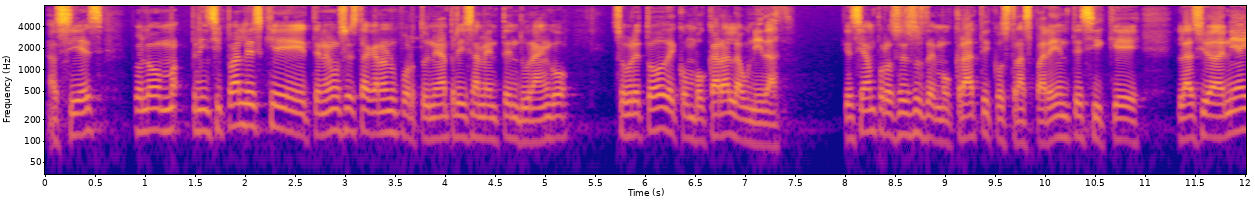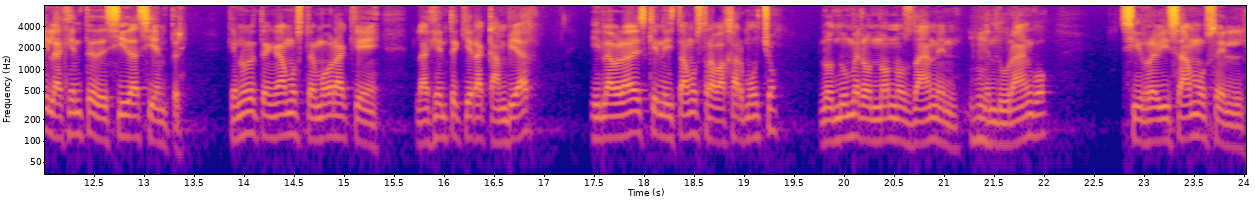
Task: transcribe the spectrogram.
Así es. Pues lo principal es que tenemos esta gran oportunidad precisamente en Durango, sobre todo de convocar a la unidad, que sean procesos democráticos, transparentes y que la ciudadanía y la gente decida siempre, que no le tengamos temor a que la gente quiera cambiar. Y la verdad es que necesitamos trabajar mucho, los números no nos dan en, en Durango. Si revisamos el,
